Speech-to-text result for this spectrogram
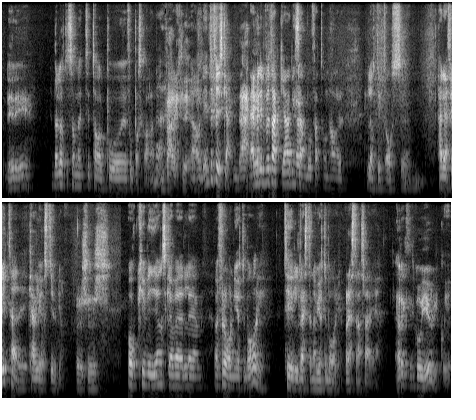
det är det. Det låter som ett tal på eh, fotbollsskalan där. Verkligen. Ja, och det är inte fy skam. Nej. Nej, men du får tacka din sambo för att hon har låtit oss eh, härja fritt här i Karolios-studion. Precis. Och vi önskar väl eh, från Göteborg till resten av Göteborg och resten av Sverige. En riktigt god jul. God jul.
